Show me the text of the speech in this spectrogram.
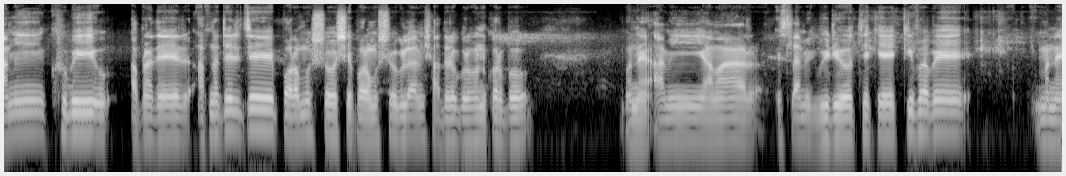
আমি খুবই আপনাদের আপনাদের যে পরামর্শ, সে পরামর্শগুলো আমি সাদরে গ্রহণ করব। মানে আমি আমার ইসলামিক ভিডিও থেকে কীভাবে মানে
